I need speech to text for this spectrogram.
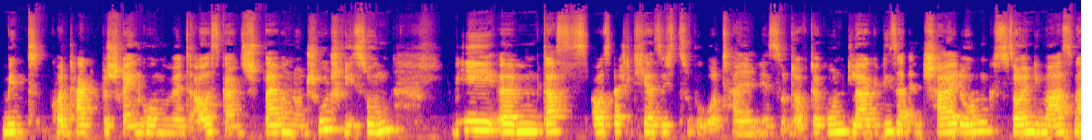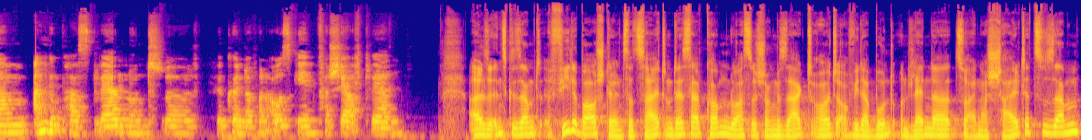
mit Kontaktbeschränkungen, mit Ausgangssperren und Schulschließungen, wie ähm, das aus rechtlicher Sicht zu beurteilen ist. Und auf der Grundlage dieser Entscheidung sollen die Maßnahmen angepasst werden und äh, wir können davon ausgehen, verschärft werden. Also insgesamt viele Baustellen zurzeit und deshalb kommen, du hast es schon gesagt, heute auch wieder Bund und Länder zu einer Schalte zusammen.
